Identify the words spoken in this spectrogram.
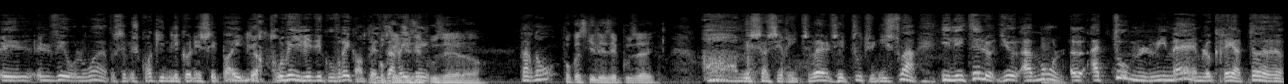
élevées au loin. Vous savez, je crois qu'il ne les connaissait pas. Il les retrouvait, il les découvrait quand elles pourquoi arrivaient. Pourquoi il les épousait alors? Pardon? Pourquoi est-ce qu'il les épousait Oh, mais ça c'est rituel, c'est toute une histoire. Il était le dieu Amon, euh, Atum lui-même, le créateur.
